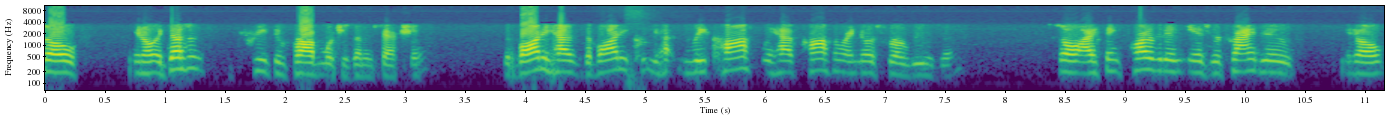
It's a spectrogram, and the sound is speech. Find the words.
So, you know, it doesn't treat the problem, which is an infection. The body has, the body, we cough, we have cough in our nose for a reason. So I think part of it is we're trying to, you know,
